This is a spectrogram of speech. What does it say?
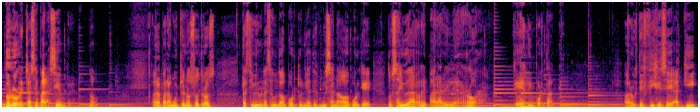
No lo rechace para siempre, ¿no? Ahora, para muchos de nosotros, recibir una segunda oportunidad es muy sanador porque nos ayuda a reparar el error, que es lo importante. Ahora, usted fíjese aquí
